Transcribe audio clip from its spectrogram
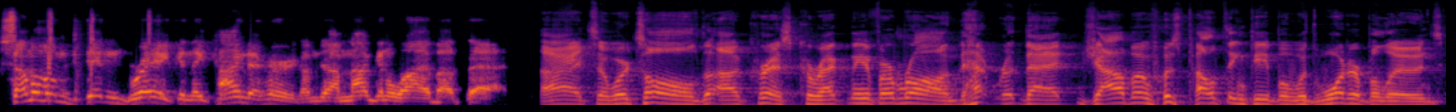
some of them didn't break and they kind of hurt. I'm, I'm not going to lie about that. All right, so we're told, uh, Chris, correct me if I'm wrong, that that Joba was pelting people with water balloons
